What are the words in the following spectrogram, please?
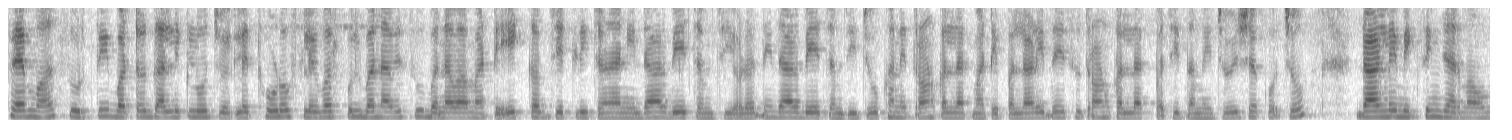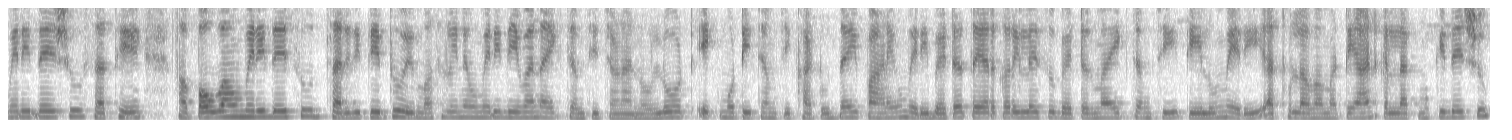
famous Surti butter garlic locho એટલે થોડો ફ્લેવરફુલ બનાવીશું બનાવવા માટે એક કપ જેટલી ચણાની દાળ, બે ચમચી અડદની દાળ, બે ચમચી ચોખાને ત્રણ કલાક માટે પલાળી દઈશું. ત્રણ કલાક પછી તમે જોઈ શકો છો દાળને મિક્સિંગ જારમાં ઉમેરી દઈશું, સાથે પૌવા ઉમેરી દઈશું, સારી રીતે ધોઈ, મસળીને ઉમેરી દેવાના એક ચમચી ચણાનો લોટ, એક મોટી ચમચી ખાટું દહીં, પાણી ઉમેરી, બેટર તૈયાર કરી લઈશું. બેટરમાં એક ચમચી તેલ ઉમેરી આથો લાવવા માટે આઠ કલાક મૂકી દઈશું.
